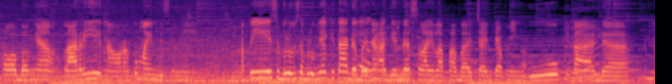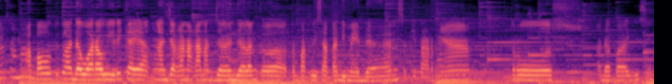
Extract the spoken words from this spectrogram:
atau abangnya lari nah orang tuh main di sini tapi sebelum-sebelumnya kita ada banyak agenda selain lapak bacain tiap minggu. Kita ada apa waktu itu ada warawiri kayak ngajak anak-anak jalan-jalan ke tempat wisata di Medan sekitarnya. Terus ada apa lagi sih?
